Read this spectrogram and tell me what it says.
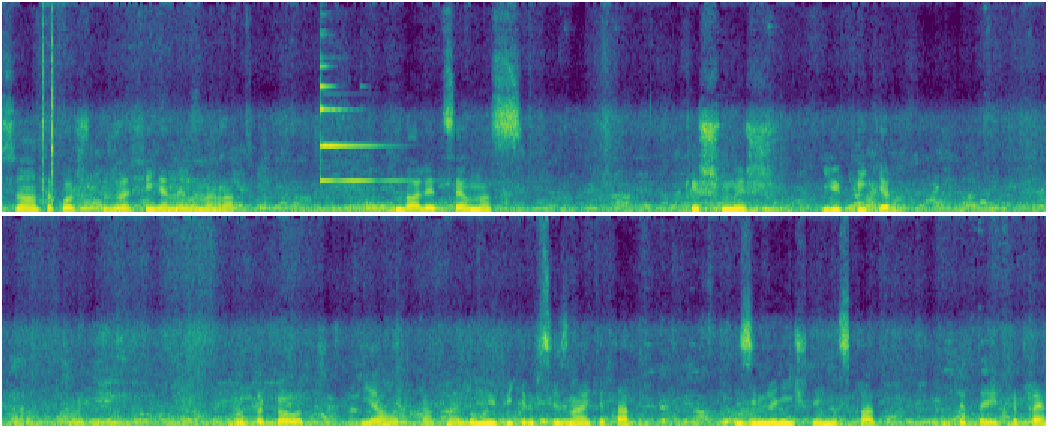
Сюзанна також дуже офігенний виноград. Далі це в нас кишмиш Юпітер. Ось така от ягодка. Ну, я думаю, Юпітер всі знають і так. Землянічний мускат, т.д. і т.п.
